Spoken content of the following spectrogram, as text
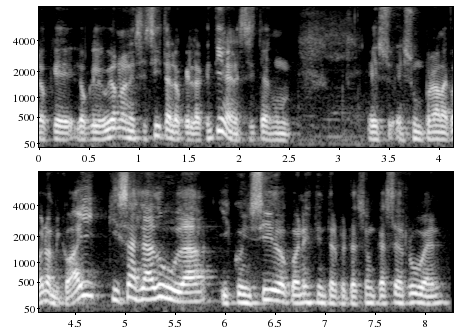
Lo, que, lo que el gobierno necesita, lo que la Argentina necesita es un, es, un programa económico. Ahí quizás la duda, y coincido con esta interpretación que hace Rubén,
